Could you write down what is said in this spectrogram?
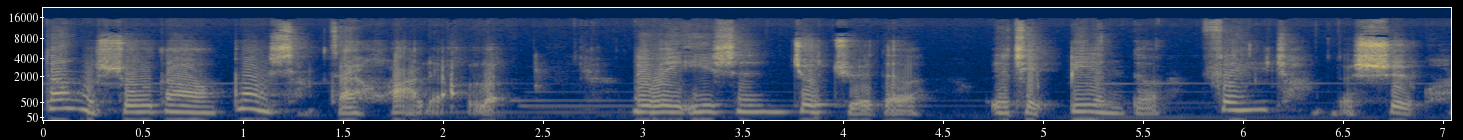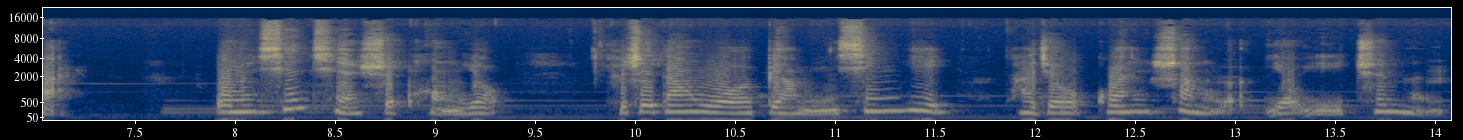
当我说到不想再化疗了，那位医生就觉得，而且变得非常的市侩。我们先前是朋友，可是当我表明心意，他就关上了友谊之门。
